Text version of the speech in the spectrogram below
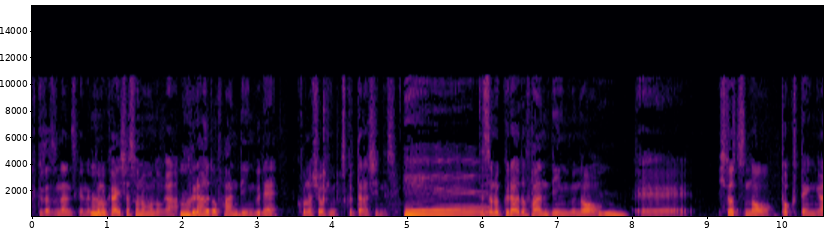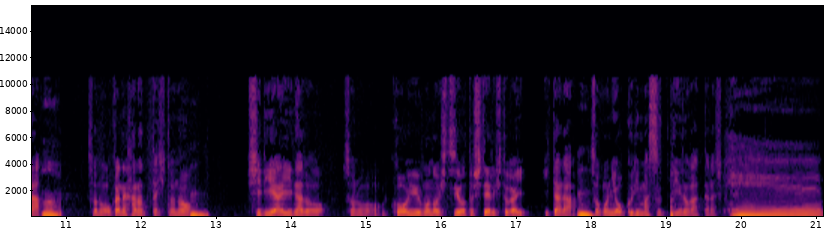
複雑なんですけどね、うんこの会社そのものがうんクラウドファンディングでこの商品を作ったらしいんですよ。でそのクラウドファンディングの、うんえー一つの特典が、はい。そのお金払った人のうん。知り合いなどそのこういうものを必要としている人がいいたら、うんそこに送りますっていうのがあったらしくて。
